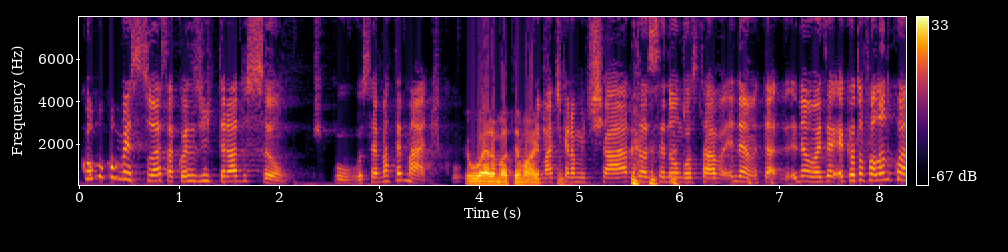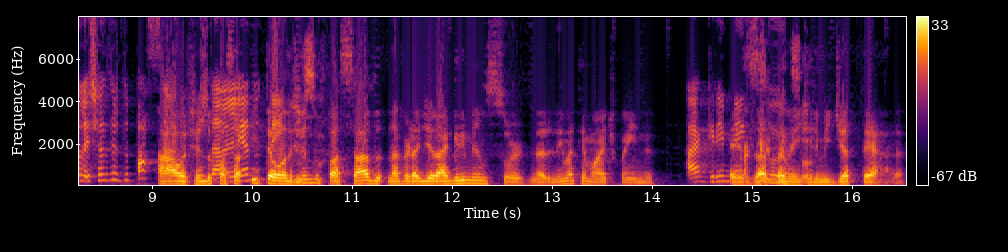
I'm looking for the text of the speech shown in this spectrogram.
como começou essa coisa de tradução? Tipo, você é matemático. Eu era matemático. Matemática era muito chata, você não gostava. Não, tá- não, mas é que eu tô falando com o Alexandre do passado. Ah, o Alexandre do tá passado. do Então, o. Alexandre do passado, na verdade, era agrimensor, não era nem matemático ainda. Agrimensor. Exatamente, ele media terra.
